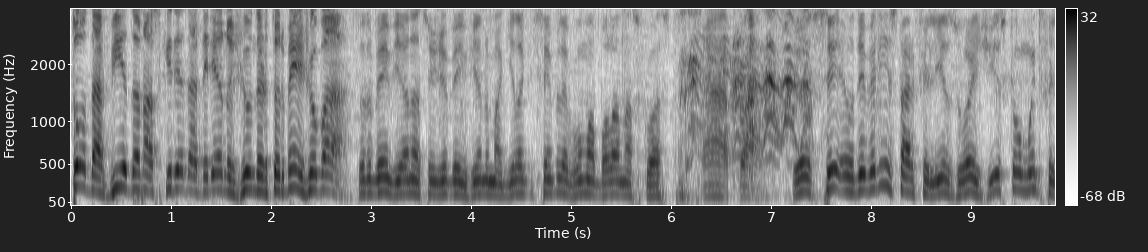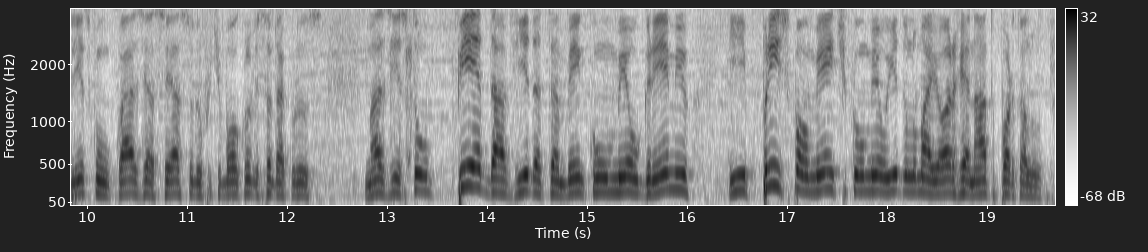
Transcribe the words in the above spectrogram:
toda a vida, nosso querido Adriano Júnior. Tudo bem, Juba? Tudo bem, Viana? Seja bem-vindo. Maguila que sempre levou uma bola nas costas. Ah, pá. Eu, sei, eu deveria estar feliz hoje, estou muito feliz com o quase acesso do Futebol Clube Santa Cruz, mas estou pé da vida também com o meu Grêmio e principalmente com o meu ídolo maior, Renato Portaluppi.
